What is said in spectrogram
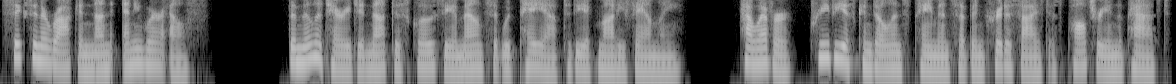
6 in Iraq, and none anywhere else. The military did not disclose the amounts it would pay out to the Akhmadi family. However, previous condolence payments have been criticized as paltry in the past,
